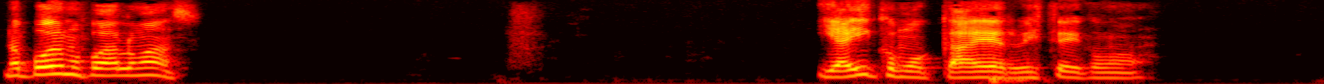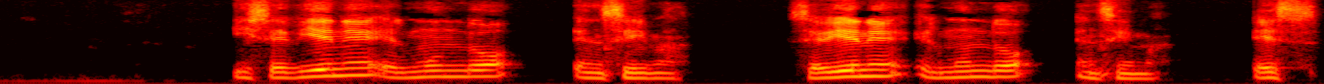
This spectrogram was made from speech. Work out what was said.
no podemos pagarlo más. Y ahí como caer, ¿viste? Como... Y se viene el mundo encima se viene el mundo encima. Es.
